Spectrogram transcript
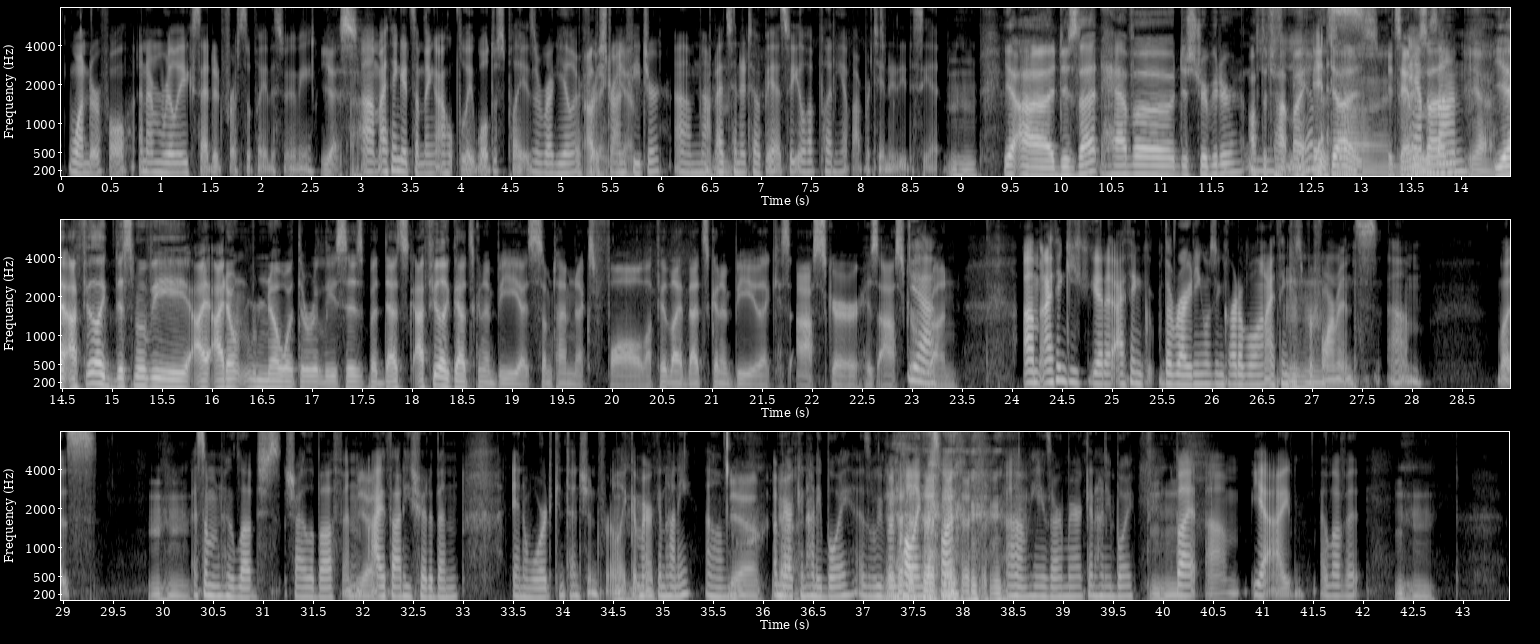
wonderful, and I'm really excited for us to play this movie. yes. Um, I think it's something I hopefully will just play as a regular first think, round yeah. Mm-hmm. feature, um, not at Cinetopia, so you'll have plenty of opportunity to see it. hmm Yeah. Uh, does that have a distributor off the top of my? It does. It's Amazon. Amazon. yeah. Yeah, I feel like this movie. I, I don't know what the release is, but that's. I feel like that's gonna be uh, sometime next fall. I feel like that's gonna be like his Oscar, his Oscar Yeah. run. Um, and I think he could get it. I think the writing was incredible, and I think Mm-hmm. his performance um, was. hmm As someone who loves Shia LaBeouf, and Yeah. I thought he should have been in award contention for like American Honey. Um, Yeah. American Honey Boy, as we've been calling this one. um, he's our American Honey Boy. Mhm. But um, yeah, I, I love it. hmm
